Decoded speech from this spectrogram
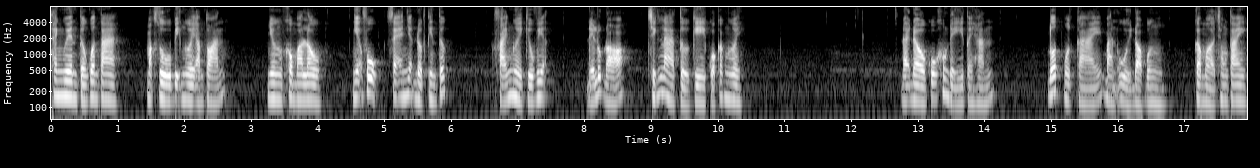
Thanh nguyên tướng quân ta Mặc dù bị người ám toán, Nhưng không bao lâu, Nghĩa phụ sẽ nhận được tin tức, Phái người cứu viện. Đến lúc đó, chính là tử kỳ của các ngươi. Đại đầu cũng không để ý tới hắn Đốt một cái bàn ủi đỏ bừng, Cầm ở trong tay.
